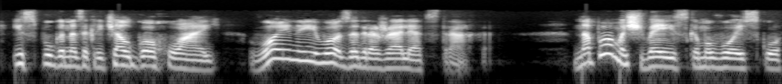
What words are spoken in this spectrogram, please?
— испуганно закричал Гохуай. Воины его задрожали от страха. На помощь вейскому войску,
